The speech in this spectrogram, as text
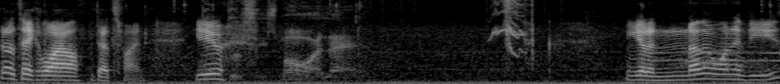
It'll take a while, but that's fine. You. You get another one of these.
